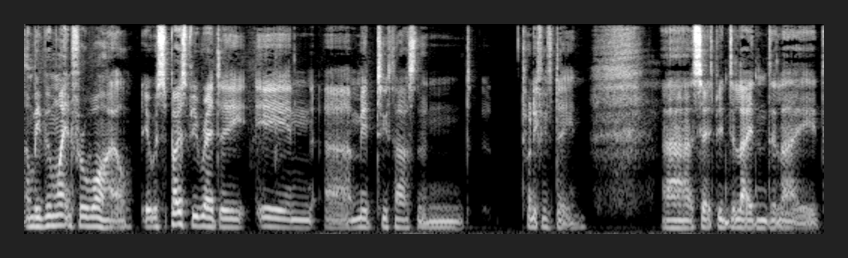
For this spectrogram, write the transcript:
And we've been waiting for a while. It was supposed to be ready in uh, mid 2015. Uh, so it's been delayed and delayed,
